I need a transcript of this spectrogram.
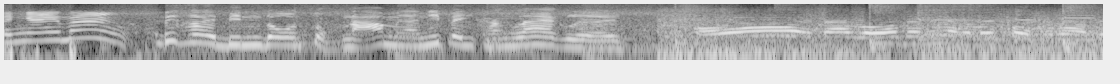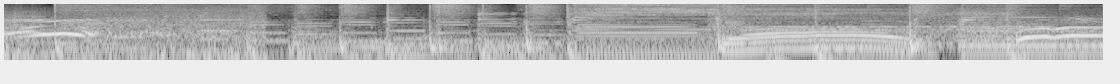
เป็นไงบ้าง ไม่เคยบินโดรนตกน้ำเลยนะนี่เป็นครั้งแรกเลย โอ้ยหน้าร้อนนะเนี่ยทำไมตกขนาดนี้ ว้าว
